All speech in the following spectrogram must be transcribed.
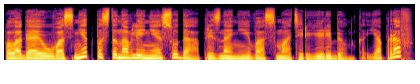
Полагаю, у вас нет постановления суда о признании вас матерью ребенка. Я прав?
